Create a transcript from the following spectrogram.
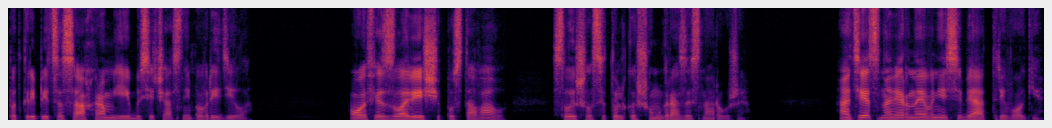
подкрепиться сахаром ей бы сейчас не повредила. Офис зловеще пустовал, слышался только шум грозы снаружи. Отец, наверное, вне себя от тревоги.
